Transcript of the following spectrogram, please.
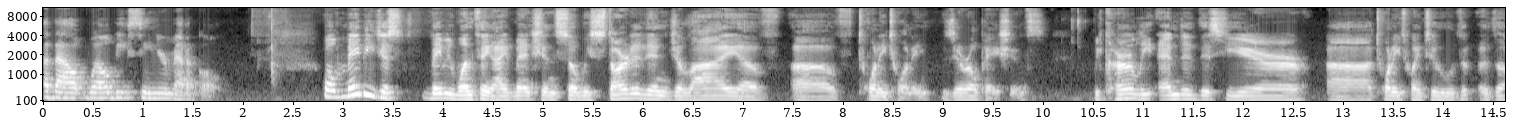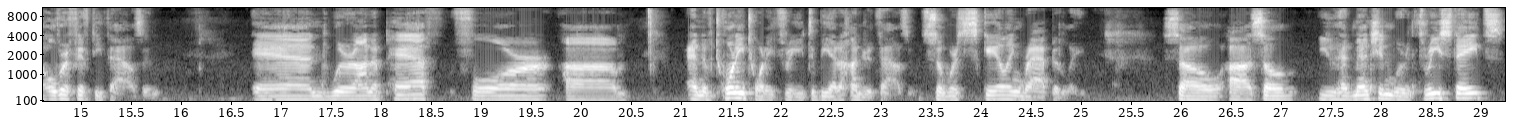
about WellBe Senior Medical? Well, maybe just maybe one thing I mentioned. So we started in July of of 2020, zero patients. We currently ended this year, uh, 2022, with, with over 50,000, and we're on a path for um, end of 2023 to be at 100,000. So we're scaling rapidly. So, uh, so you had mentioned we're in three states.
